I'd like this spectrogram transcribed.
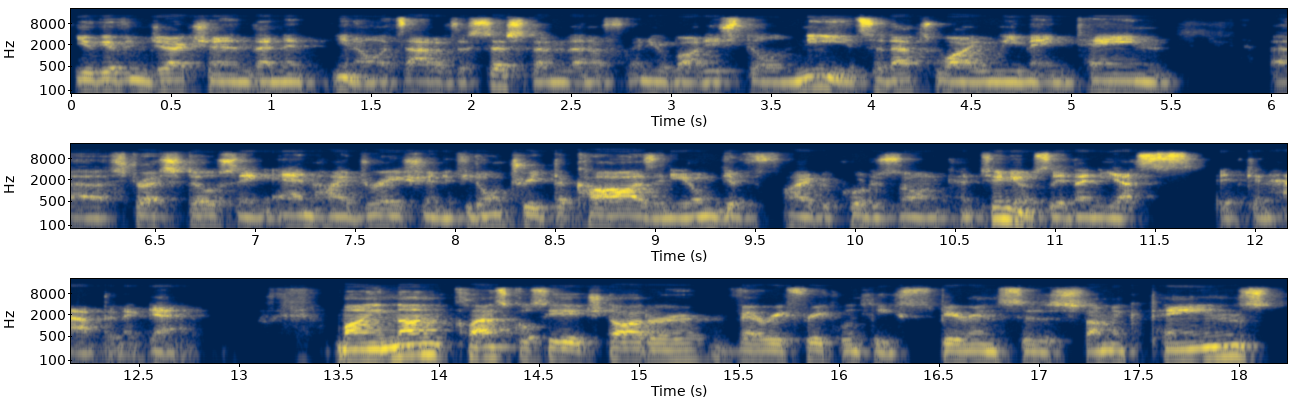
you give injection, then it, you know, it's out of the system, then if, and your body still needs. So that's why we maintain uh, stress dosing and hydration. If you don't treat the cause and you don't give hydrocortisone continuously, then yes, it can happen again. My non-classical CH daughter very frequently experiences stomach pains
